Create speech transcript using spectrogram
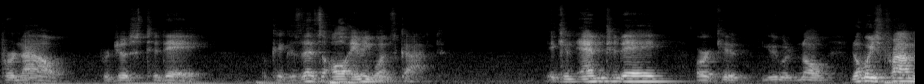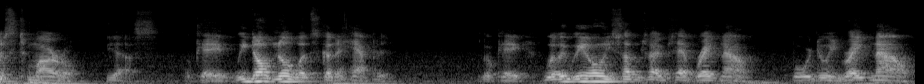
for now, for just today. Okay, because that's all anyone's got. It can end today, or it can, you would know. Nobody's promised tomorrow. Yes. Okay, we don't know what's going to happen. Okay, we, we only sometimes have right now. What we're doing right now.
